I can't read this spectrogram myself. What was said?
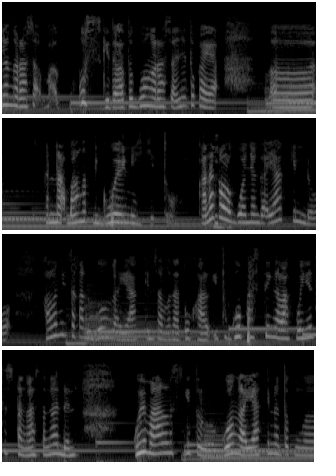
yang ngerasa bagus gitu atau gue ngerasanya tuh kayak eh kena banget di gue nih gitu. Karena kalau gue nggak yakin dok, kalau misalkan gue nggak yakin sama satu hal itu gue pasti ngelakuinnya tuh setengah-setengah dan gue males gitu loh. Gue nggak yakin untuk nge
